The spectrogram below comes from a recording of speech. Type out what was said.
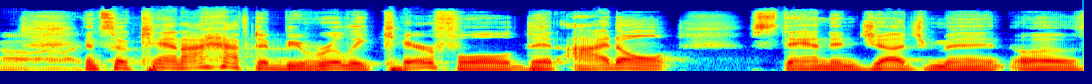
Oh, I like And so, Ken, I have to be really careful that I don't stand in judgment of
